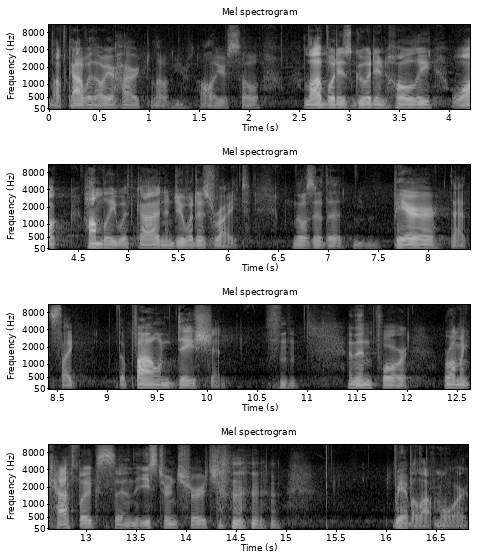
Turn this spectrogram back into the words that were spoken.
Love God with all your heart, love your, all your soul. Love what is good and holy. Walk humbly with God and do what is right. Those are the bare, that's like the foundation. and then for Roman Catholics and the Eastern Church, we have a lot more.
